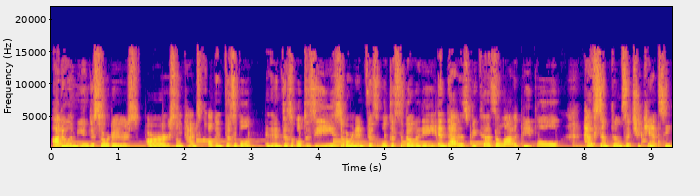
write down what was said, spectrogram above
Autoimmune disorders are sometimes called invisible, an invisible disease, or an invisible disability, and that is because a lot of people have symptoms that you can't see.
